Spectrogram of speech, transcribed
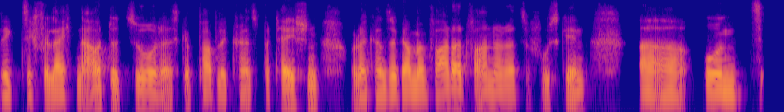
legt sich vielleicht ein Auto zu oder es gibt Public Transportation oder kann sogar mit dem Fahrrad fahren oder zu Fuß gehen äh, und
